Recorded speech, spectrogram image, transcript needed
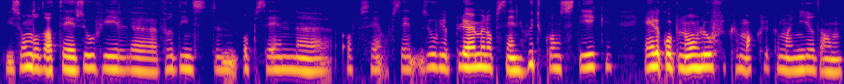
die zonder dat hij zoveel uh, verdiensten op zijn, op zijn, of zijn, zoveel pluimen op zijn hoed kon steken, eigenlijk op een ongelooflijk gemakkelijke manier dan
